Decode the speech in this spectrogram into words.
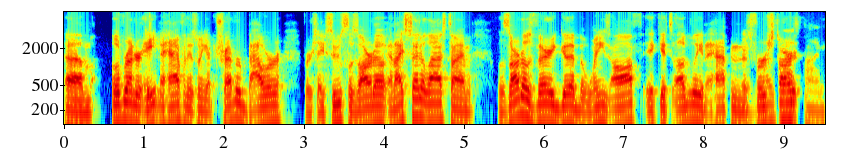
Um, over under eight and a half in this one. You got Trevor Bauer versus Jesus Luzardo, and I said it last time. Luzardo's very good, but when he's off, it gets ugly, and it happened in his It first start. time.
